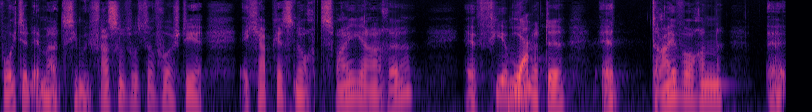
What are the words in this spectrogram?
wo ich dann immer ziemlich fassungslos davor stehe. Ich habe jetzt noch zwei Jahre, äh, vier Ja. Monate, äh, drei Wochen, äh,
